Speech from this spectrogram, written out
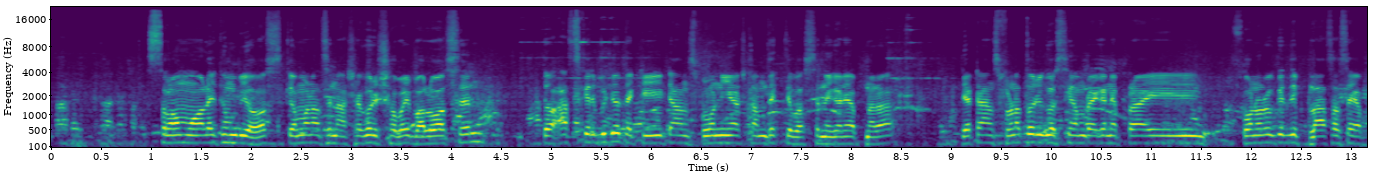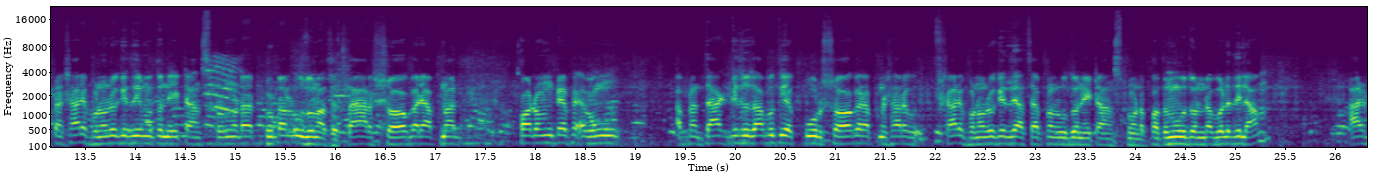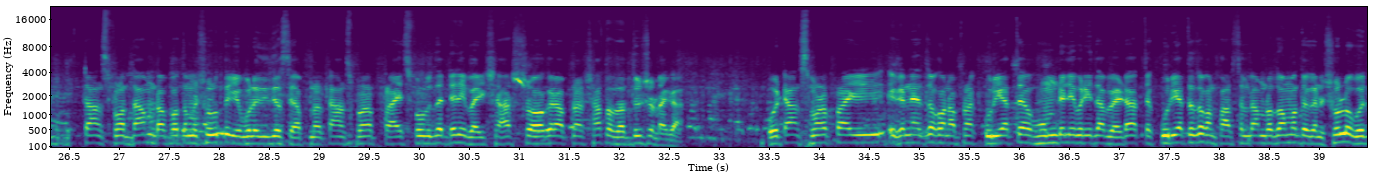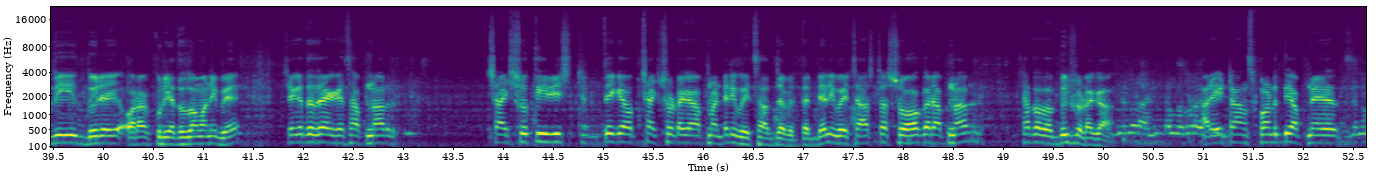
আসসালামু আলাইকুম বিয়স কেমন আছেন? আশা করি সবাই ভালো আছেন। তো আজকের ভিডিওতে একটি ট্রান্সফর্মার নিয়ে আসলাম, দেখতে পাচ্ছেন এখানে আপনারা। যে ট্রান্সফর্মার তৈরি করছি আমরা এখানে প্রায় পনেরো কেজি প্লাস আছে, আপনার সাড়ে পনেরো কেজির মতন এই ট্রান্সফর্মারটা টোটাল ওজন আছে। তার সহকারে আপনার কডম টেপ এবং আপনার যা কিছু যাবতীয় কোর সহকারে আপনার সাড়ে সাড়ে পনেরো কেজি আছে আপনার ওজন এই ট্রান্সফর্মারটা প্রথমে ওজনটা বলে দিলাম। আর ট্রান্সফার দামটা প্রথমে শুরু থেকে বলে দিতেছে, আপনার ট্রান্সফার প্রাইস পড়বে ডেলিভারি সাতশো সহকারে আপনার সাত হাজার দুশো টাকা। ওই ট্রান্সফার প্রায় এখানে যখন আপনার কুরিয়াতে হোম ডেলিভারি যাবে এটা তো কুরিয়াতে যখন পার্সেলটা আমরা জমা দেবো, এখানে ষোলো কেজি ধরে ওরা কুরিয়াতে জমা নিবে। সেক্ষেত্রে দেখা গেছে আপনার চারশো তিরিশ থেকে চারশো টাকা আপনার ডেলিভারি চার্জ যাবে। তা ডেলিভারি চার্জটা সহকারে আপনার সাত হাজার দুশো টাকা। আর এই ট্রান্সফার দিয়ে আপনি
